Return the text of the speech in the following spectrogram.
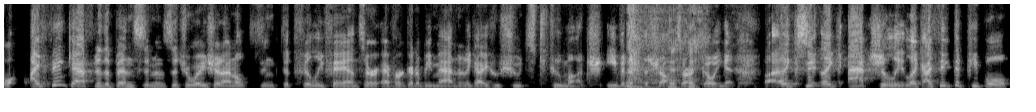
Well, I think after the Ben Simmons situation, I don't think that Philly fans are ever going to be mad at a guy who shoots too much, even if the shots aren't going in. Like, see, like actually, like I think that people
